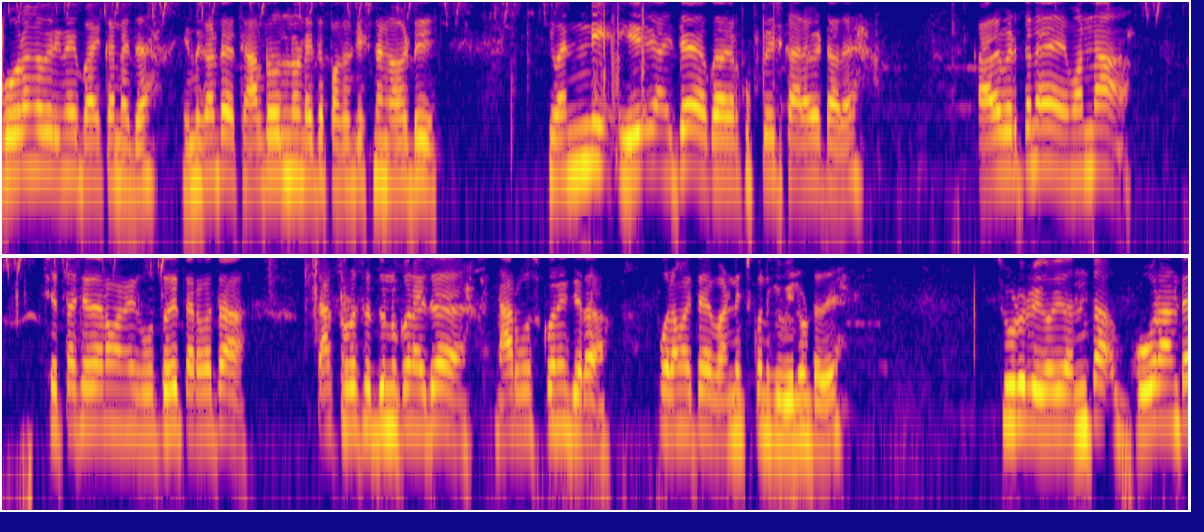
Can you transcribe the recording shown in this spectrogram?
ఘోరంగా పెరిగినాయి బైక్ అని అయితే. ఎందుకంటే చాలా రోజుల నుండి అయితే పక్కకి వేసినాం కాబట్టి ఇవన్నీ ఏరియా అయితే ఒక దగ్గర కుప్పేసి కారబెట్టాలి కారబెడితేనే ఏమన్నా చెత్త చెదారం అనేది పోతుంది. తర్వాత ట్రాక్టర్ వస్తే దున్నుకొని అయితే నారు పోసుకొని జర పొలం అయితే పండించుకోనికి వీలు ఉంటుంది చూడు ఇదంతా ఘోర అంటే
